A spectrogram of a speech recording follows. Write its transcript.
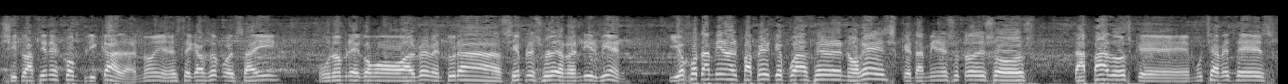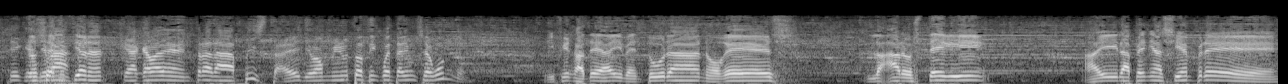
situaciones complicadas, ¿no? Y en este caso, pues hay un hombre como Albert Ventura siempre suele rendir bien. Y ojo también al papel que puede hacer Nogués, que también es otro de esos tapados que muchas veces Sí, que no se lleva- mencionan. Que acaba de entrar a pista, ¿eh? lleva un minuto 51 segundos. Y fíjate ahí, Ventura, Nogués, la- Arostegui. Ahí la Peña siempre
